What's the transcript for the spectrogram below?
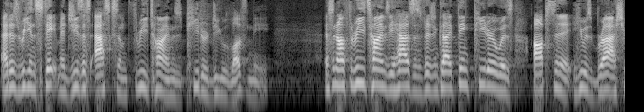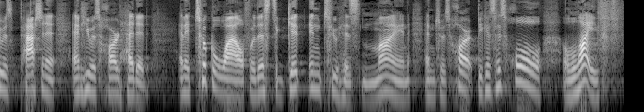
At his reinstatement, Jesus asks him three times, Peter, do you love me? And so now, three times he has this vision because I think Peter was obstinate, he was brash, he was passionate, and he was hard headed. And it took a while for this to get into his mind and into his heart because his whole life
